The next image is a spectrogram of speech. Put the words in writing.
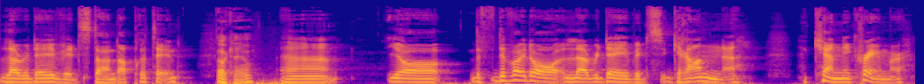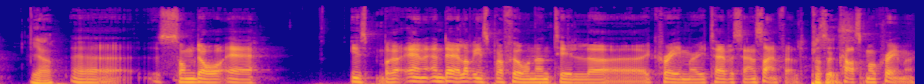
Larry David stand-up rutin. Okej. Uh, ja, det, det var ju då Larry Davids granne, Kenny Kramer. Ja. eh, som då är en, en del av inspirationen till eh, Kramer i tv-serien Seinfeld. Precis. Alltså Cosmo Kramer.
